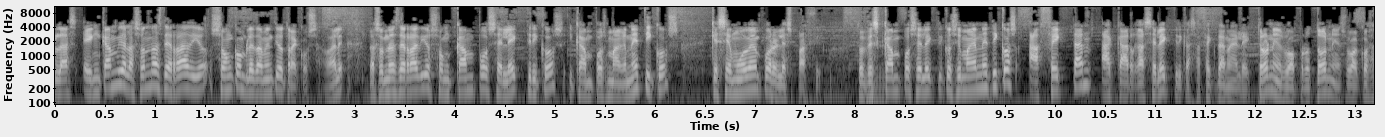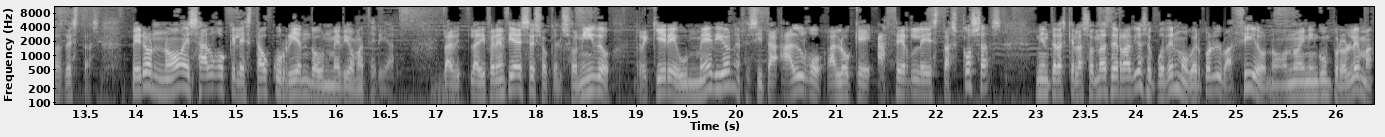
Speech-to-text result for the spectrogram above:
Las, en cambio, las ondas de radio son completamente otra cosa, ¿vale? Las ondas de radio son campos eléctricos y campos magnéticos que se mueven por el espacio. Entonces, campos eléctricos y magnéticos afectan a cargas eléctricas, afectan a electrones o a protones o a cosas de estas, pero no es algo que le está ocurriendo a un medio material. La, la diferencia es eso, que el sonido requiere un medio, necesita algo a lo que hacerle estas cosas, mientras que las ondas de radio se pueden mover por el vacío, no, no hay ningún problema.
